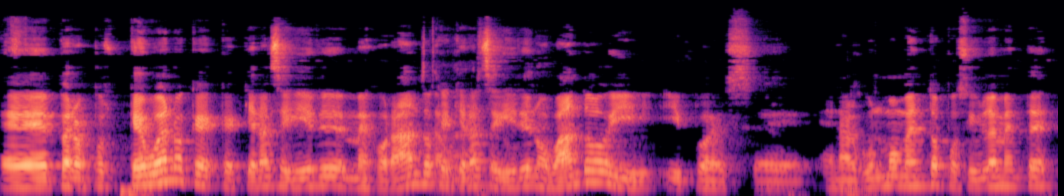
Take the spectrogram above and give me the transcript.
Eh, pero pues qué bueno que, que quieran seguir eh, mejorando Está que bueno, quieran seguir innovando y, y pues eh, en algún momento posiblemente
